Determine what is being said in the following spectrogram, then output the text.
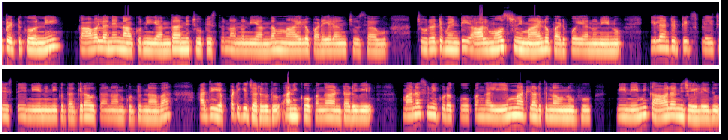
పెట్టుకొని కావాలనే నాకు నీ అందాన్ని చూపిస్తూ నన్ను నీ అందం మాయలో పడేయాలని చూశావు. చూడటమేంటి? ఆల్మోస్ట్ నీ మాయలో పడిపోయాను నేను. ఇలాంటి ట్రిక్స్ ప్లే చేస్తే నేను నీకు దగ్గర అవుతాను అనుకుంటున్నావా? అది ఎప్పటికీ జరగదు అని కోపంగా అంటాడు వీర్. మనసుని కూడా కోపంగా ఏం మాట్లాడుతున్నావు నువ్వు? నేనేమి కావాలని చేయలేదు.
